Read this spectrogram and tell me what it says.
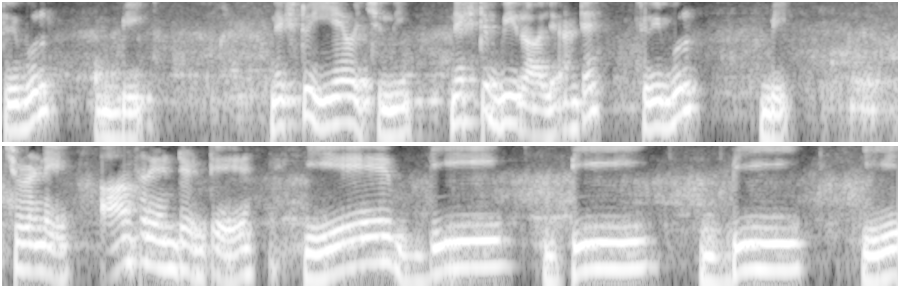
త్రిబుల్ బి నెక్స్ట్ ఏ వచ్చింది నెక్స్ట్ బి రావాలి. అంటే త్రిబుల్ బి చూడండి ఆన్సర్ ఏంటంటే a b b b a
